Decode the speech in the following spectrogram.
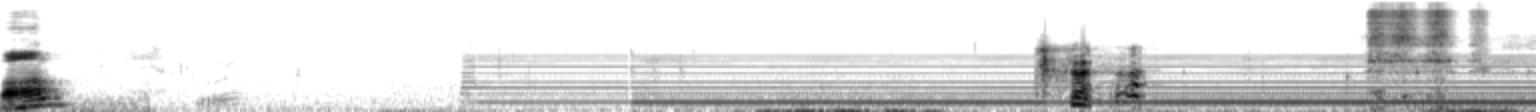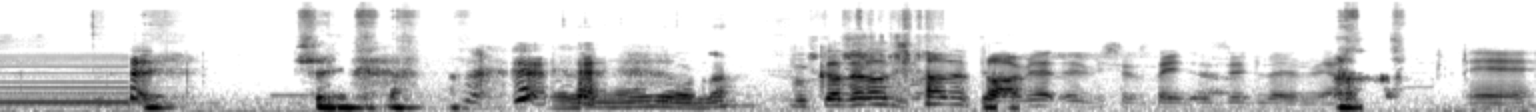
Lan. şey. Oğlum ne oluyor orada? Bu kadar olacağını tahmin etmemişim Sayın özür dilerim ya. Eee?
